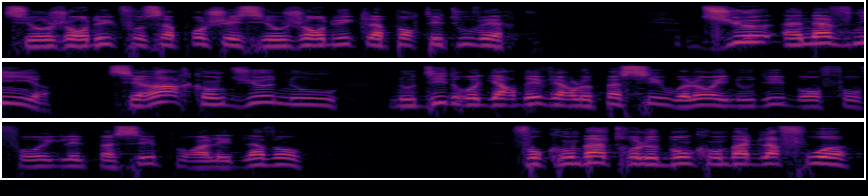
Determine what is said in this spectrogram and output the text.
C'est aujourd'hui qu'il faut s'approcher. C'est aujourd'hui que la porte est ouverte. Dieu, un avenir. C'est rare quand Dieu nous, nous dit de regarder vers le passé, ou alors il nous dit, bon, il faut, régler le passé pour aller de l'avant. Il faut combattre le bon combat de la foi.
